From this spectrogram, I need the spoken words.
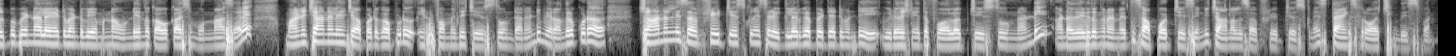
అల్పపీడనాలు అయ్యేటువంటివి ఏమన్నా ఉండేందుకు అవకాశం ఉన్నా సరే మన ఛానల్ నుంచి ఎప్పటికప్పుడు ఇన్ఫామ్ అయితే చేస్తూ ఉంటానండి. మీరు అందరూ కూడా ఛానల్ని సబ్స్క్రైబ్ చేసుకునేసి రెగ్యులర్గా పెట్టేటువంటి వీడియోస్ని అయితే ఫాలో అప్ చేస్తూ ఉండండి. అండ్ అదేవిధంగా నన్ను అయితే సపోర్ట్ చేసేయండి. ఛానల్ సబ్స్క్రైబ్ చేసుకునేసి thanks for watching this one.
